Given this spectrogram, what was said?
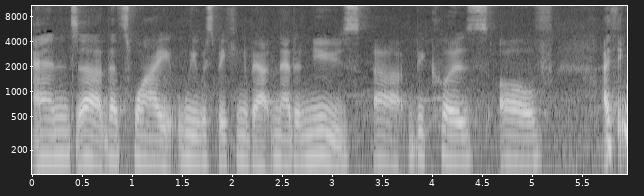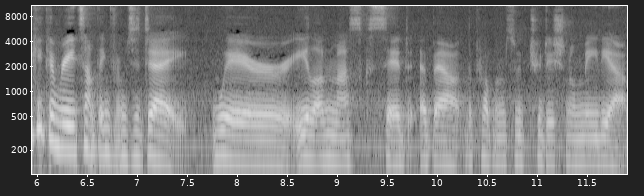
And uh, that's why we were speaking about NATA News uh, because of, I think you can read something from today where Elon Musk said about the problems with traditional media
